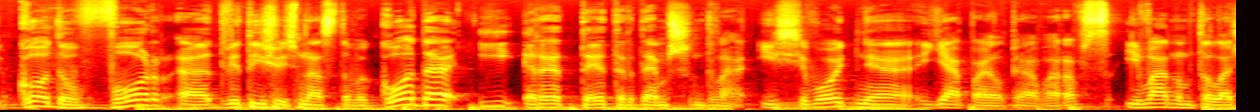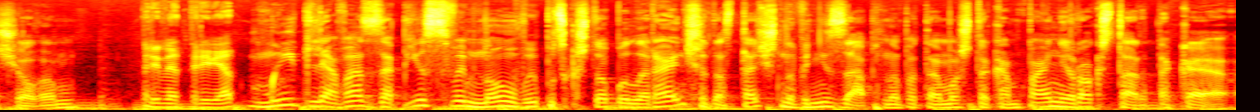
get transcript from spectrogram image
God of War 2018 э, года и Red Dead Redemption 2. И сегодня я, Павел Пиаваров, с Иваном Толачевым. Привет-привет. Мы для вас записываем новый выпуск «Что было раньше» достаточно внезапно, потому что компания Rockstar такая,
